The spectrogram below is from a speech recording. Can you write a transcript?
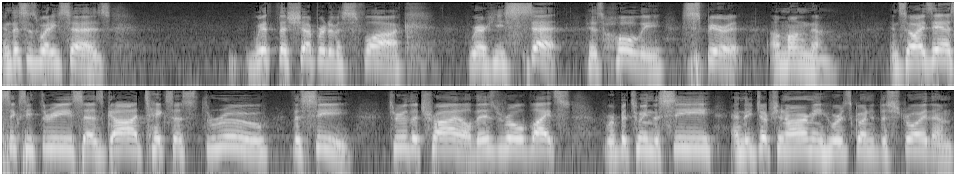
And this is what he says with the shepherd of his flock, where he set his Holy Spirit among them. And so Isaiah 63 says God takes us through the sea, through the trial. The Israelites were between the sea and the Egyptian army who was going to destroy them.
